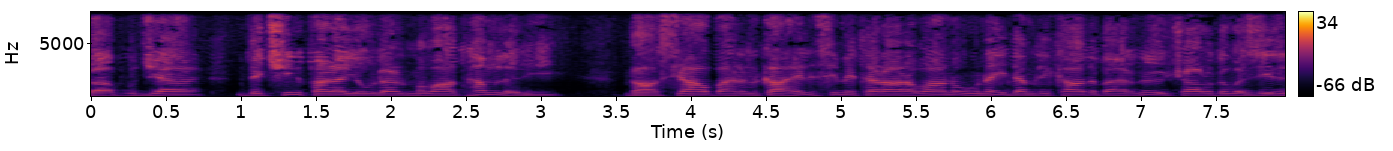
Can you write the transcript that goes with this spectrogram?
دا بودجه د چین په اړه یو لړ مواد هم لري. د اسیا او بحر الکاهل سیمې ته را روانه اونۍ د امریکا د بهرنیو چارو د وزیر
